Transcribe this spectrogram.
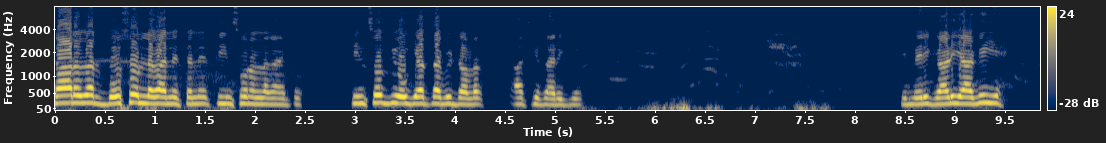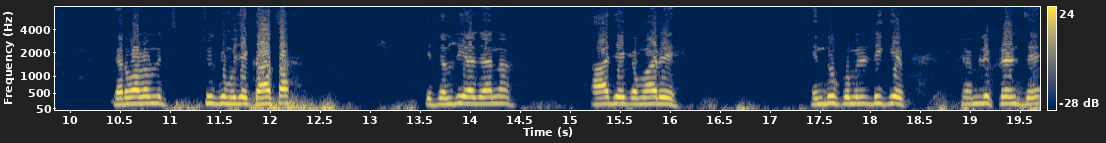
चार हज़ार दो सौ लगाने चले, तीन सौ ना लगाए तो तीन सौ भी हो गया था अभी डॉलर आज की तारीख में। ये मेरी गाड़ी आ गई है। घर वालों ने चूँकि मुझे कहा था कि जल्दी आ जाना। आज एक हमारे हिंदू कम्युनिटी के फैमिली फ्रेंड्स हैं।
